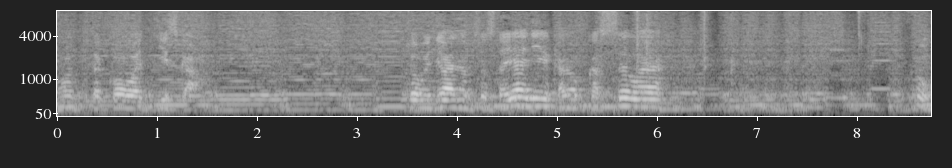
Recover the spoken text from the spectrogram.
вот такого диска. Все в идеальном состоянии, коробка целая. Ну,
